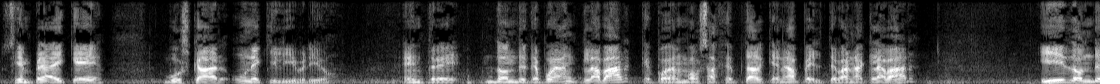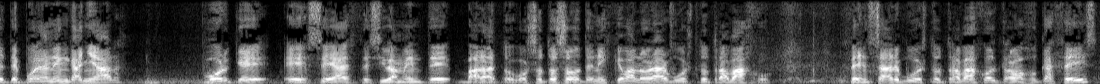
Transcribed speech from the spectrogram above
Siempre hay que buscar un equilibrio entre donde te puedan clavar, que podemos aceptar que en Apple te van a clavar, y donde te puedan engañar porque eh, sea excesivamente barato. Vosotros solo tenéis que valorar vuestro trabajo, pensar vuestro trabajo, el trabajo que hacéis,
